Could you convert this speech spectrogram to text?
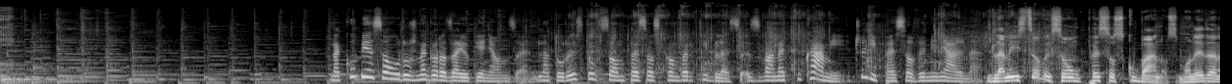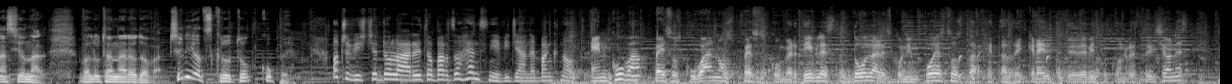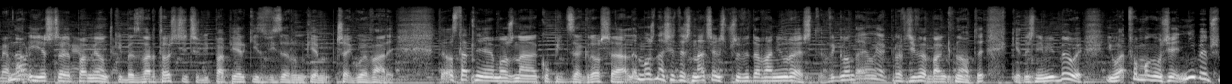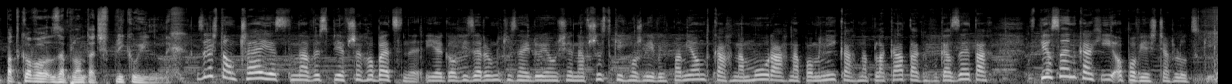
Na Kubie są różnego rodzaju pieniądze. Dla turystów są pesos convertibles, zwane kukami, czyli peso wymienialne. Dla miejscowych są pesos cubanos, moneda nacional, waluta narodowa, czyli od skrótu kupy. Oczywiście dolary to bardzo chętnie widziane banknoty. En Cuba, pesos cubanos, pesos convertibles, dólares con impuestos, tarjetas de crédito y débito con restricciones. No i jeszcze pamiątki bez wartości, czyli papierki z wizerunkiem Che Guevary. Te ostatnie można kupić za grosze, ale można się też naciąć przy wydawaniu reszty. Wyglądają jak prawdziwe banknoty, kiedyś nimi były i łatwo mogą się niby przypadkowo zaplątać w pliku innych. Zresztą Che jest na wyspie wszechobecny. Jego wizerunki znajdują się na wszystkich możliwych pamiątkach, na murach, na pomnikach, na plakatach, w gazetach, w piosenkach i opowieściach ludzkich.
